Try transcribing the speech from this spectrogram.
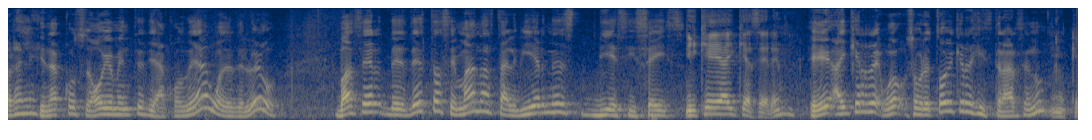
Órale. Tinacos, obviamente, tinacos de agua, desde luego. Va a ser desde esta semana hasta el viernes 16. ¿Y qué hay que hacer, eh? Eh, hay que, re- bueno, sobre todo hay que registrarse, ¿no? Ok.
